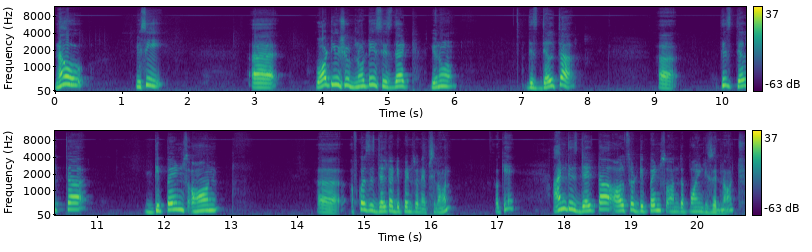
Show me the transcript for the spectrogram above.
Now you see uh, what you should notice is that you know this delta uh, this delta depends on uh, of course this delta depends on epsilon okay? And this delta also depends on the point z naught.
